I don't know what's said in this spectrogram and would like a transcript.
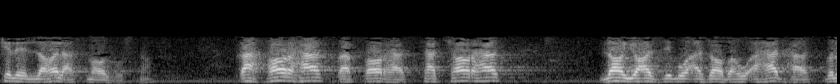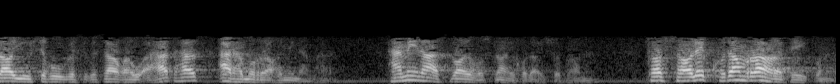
که لله الاسماء الحسنا قهار هست غفار هست ستار هست لا یعذب عذابه احد هست ولا یوسق وساقه احد هست ارحم الراحمین هم هست. همین اسماء حسنای خدای سبحانه. تا سالک کدام راه را طی کند؟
